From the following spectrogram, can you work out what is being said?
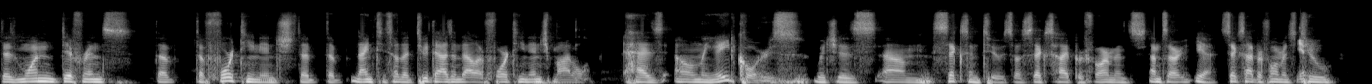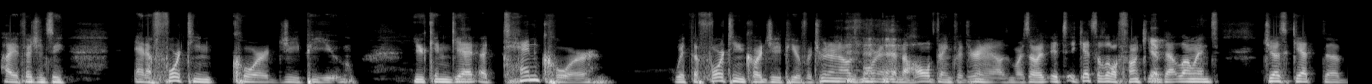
There's one difference: the the 14 inch, the the 19, so the two thousand dollar 14 inch model has only eight cores, which is um, six and two, so six high performance. I'm sorry, yeah, six high performance, Yep. two high efficiency, and a 14 core GPU. You can get a 10 core with the 14 core GPU for $200 more, and then the whole thing for $300 more. So it, it, it gets a little funky Yep. at that low end. Just get the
